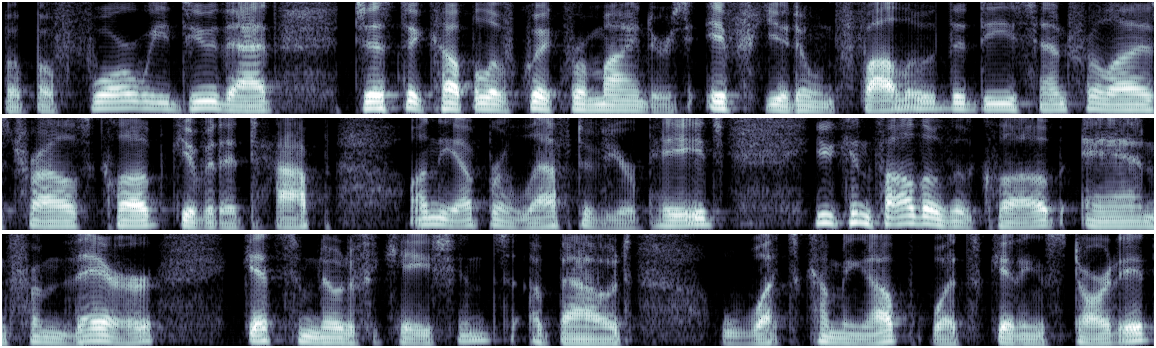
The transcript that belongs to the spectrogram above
But before we do that, just a couple of quick reminders. If you don't follow the Decentralized Trials Club, give it a tap on the upper left of your page. You can follow the club, and from there, get some notifications about what's coming up, what's getting started.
